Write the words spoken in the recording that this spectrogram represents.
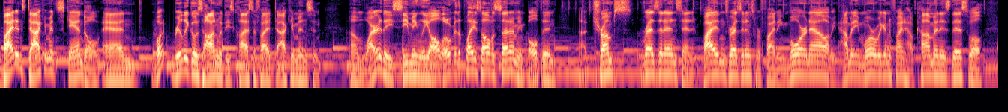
Biden's document scandal and what really goes on with these classified documents and um, why are they seemingly all over the place all of a sudden? I mean, both in uh, Trump's residence and in Biden's residence, we're finding more now. I mean, how many more are we going to find? How common is this? Well, uh,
